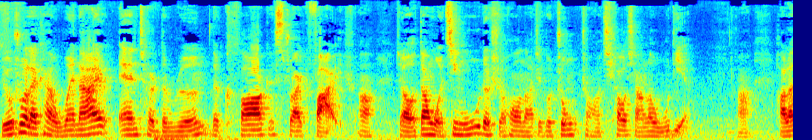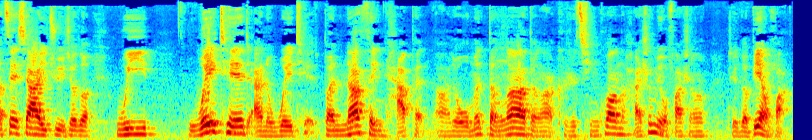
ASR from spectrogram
比如说来看，When I enter the room, the clock struck five 啊，叫当我进屋的时候呢，这个钟正好敲响了五点啊。好了，再下一句叫做 We waited and waited, but nothing happened 啊，就我们等啊等啊，可是情况呢还是没有发生这个变化。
